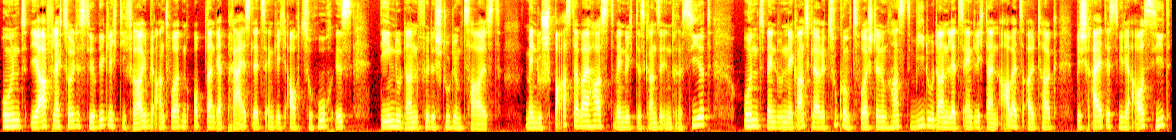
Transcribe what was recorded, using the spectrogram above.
Und ja, vielleicht solltest du wirklich die Frage beantworten, ob dann der Preis letztendlich auch zu hoch ist, den du dann für das Studium zahlst. Wenn du Spaß dabei hast, wenn dich das Ganze interessiert und wenn du eine ganz klare Zukunftsvorstellung hast, wie du dann letztendlich deinen Arbeitsalltag beschreitest, wie der aussieht,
